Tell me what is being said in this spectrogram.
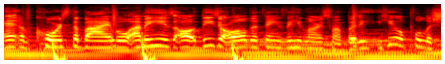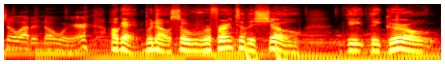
and of course the Bible. I mean, he is all. These are all the things that he learns from. But he, he'll pull a show out of nowhere. Okay, but no. So referring to the show, the the girl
